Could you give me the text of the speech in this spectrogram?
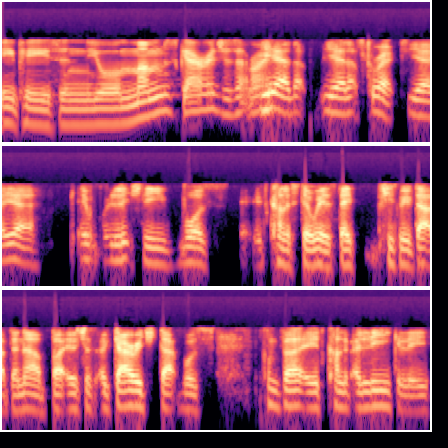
EPs in your mum's garage. Is that right? Yeah, that yeah, that's correct. Yeah, yeah. It literally was. It kind of still is. They she's moved out of there now, but it was just a garage that was converted kind of illegally.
